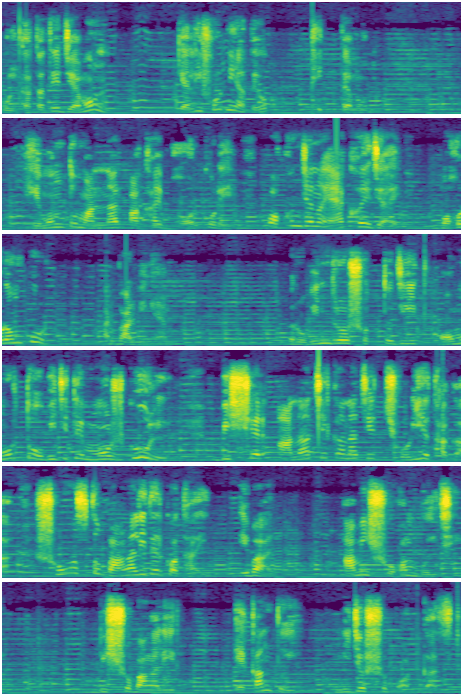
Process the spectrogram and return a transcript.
কলকাতাতে যেমন, ক্যালিফোর্নিয়াতেও ঠিক তেমন। হেমন্ত মান্নার পাখায় ভর করে কখন যেন এক হয়ে যায় বহরমপুর আর বার্মিংহ্যাম রবীন্দ্র সত্যজিৎ অমর্ত অভিজিতে মশগুল। বিশ্বের আনাচে কানাচে ছড়িয়ে থাকা সমস্ত বাঙালিদের কথাই এবার আমি সোহম বলছি। বিশ্ব বাঙালির একান্তই নিজস্ব পডকাস্ট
